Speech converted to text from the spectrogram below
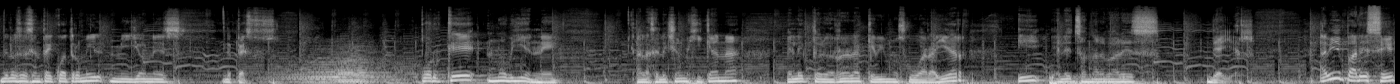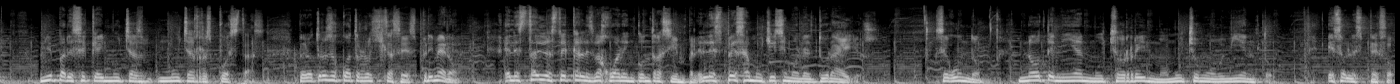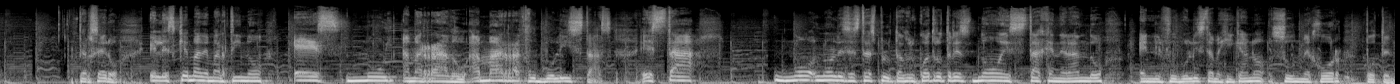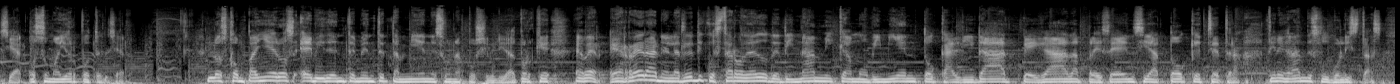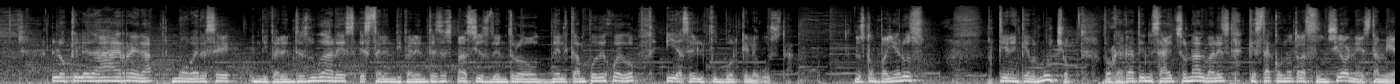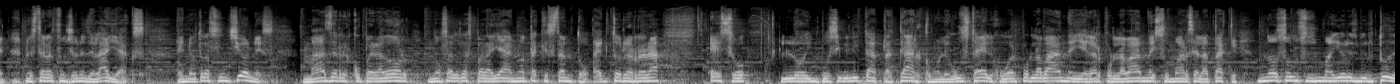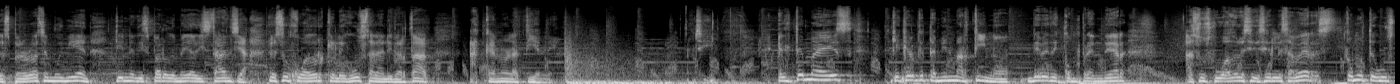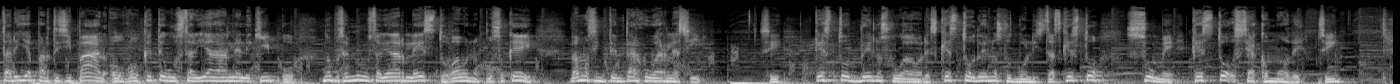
de los 64 mil millones de pesos. ¿Por qué no viene a la selección mexicana el Héctor Herrera que vimos jugar ayer y el Edson Álvarez de ayer? A mí me parece a mí me parece que hay muchas, muchas respuestas, pero tres o cuatro lógicas es, primero, el Estadio Azteca les va a jugar en contra siempre, les pesa muchísimo la altura a ellos. Segundo, no tenían mucho ritmo, mucho movimiento. Eso les pesó. Tercero, el esquema de Martino es muy amarrado, amarra futbolistas. Está no, no les está explotando. El 4-3 no está generando en el futbolista mexicano su mejor potencial o su mayor potencial. Los compañeros evidentemente también es una posibilidad, porque, a ver, Herrera en el Atlético está rodeado de dinámica, movimiento, calidad, pegada, presencia, toque, etc. Tiene grandes futbolistas lo que le da a Herrera moverse en diferentes lugares, estar en diferentes espacios dentro del campo de juego y hacer el fútbol que le gusta. Los compañeros tienen que ver mucho, porque acá tienes a Edson Álvarez que está con otras funciones también, no están las funciones del Ajax, en otras funciones, más de recuperador, no salgas para allá, no ataques tanto. A Héctor Herrera eso lo imposibilita atacar como le gusta a él, jugar por la banda y llegar por la banda y sumarse al ataque. No son sus mayores virtudes, pero lo hace muy bien, tiene disparo de media distancia, es un jugador que le gusta la libertad, acá no la tiene. Sí. El tema es que creo que también Martino debe de comprender a sus jugadores y decirles, a ver, ¿cómo te gustaría participar? ¿O, qué te gustaría darle al equipo? No, pues a mí me gustaría darle esto. Ah, bueno, pues ok, vamos a intentar jugarle así. ¿Sí? Que esto dé los jugadores, que esto den los futbolistas, que esto sume, que esto se acomode, ¿sí?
